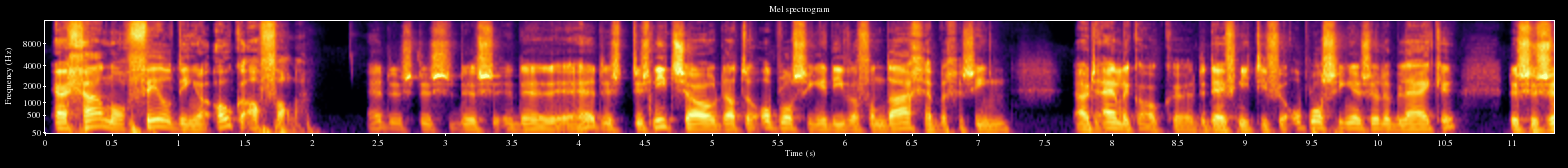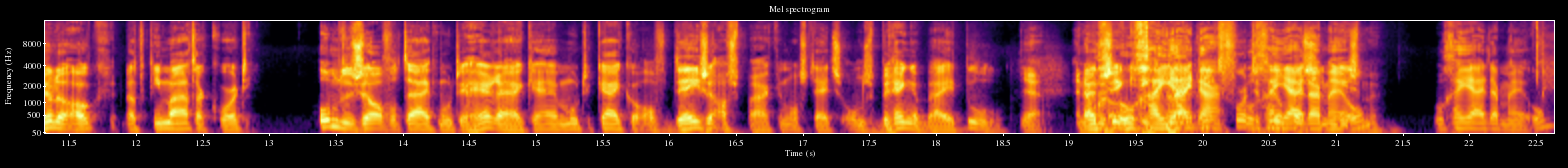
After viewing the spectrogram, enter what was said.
er gaan nog veel dingen ook afvallen. Hè, dus, dus, dus, de, dus het is niet zo dat de oplossingen die we vandaag hebben gezien... uiteindelijk ook eh, de definitieve oplossingen zullen blijken. Dus we zullen ook dat klimaatakkoord om de zoveel tijd moeten herrijken... en moeten kijken of deze afspraken nog steeds ons brengen bij het doel. Ja. En hoe, dus hoe ik ga jij, daar, hoe ga jij daarmee om? Hoe ga jij daarmee om?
